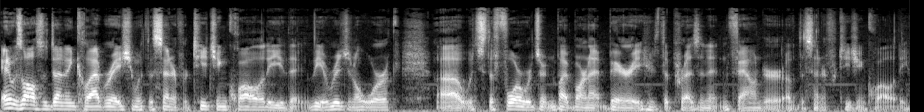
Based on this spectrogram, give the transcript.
And it was also done in collaboration with the Center for Teaching Quality, the the original work uh, which the foreword's written by Barnett Berry, who's the president and founder of the Center for Teaching Quality.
